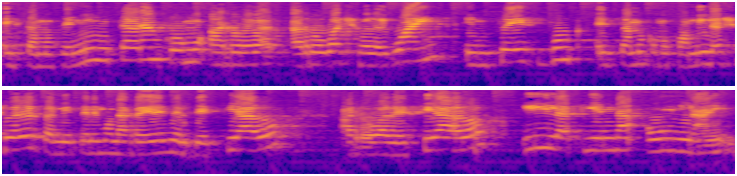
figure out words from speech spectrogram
estamos en Instagram como arroba, arroba Wine. En Facebook estamos como Familia Schroeder. También tenemos las redes del deseado arroba deseado y la tienda online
